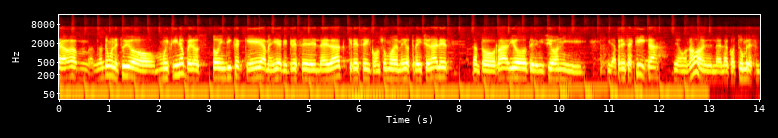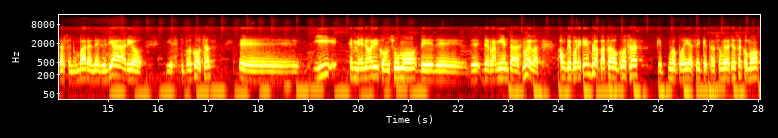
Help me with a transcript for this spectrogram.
ah, no tengo un estudio muy fino, pero todo indica que a medida que crece la edad, crece el consumo de medios tradicionales, tanto radio, televisión y, la prensa escrita, digamos, ¿no? La, costumbre de sentarse en un bar a leer el diario y ese tipo de cosas. Eh, y es menor el consumo de herramientas nuevas. Aunque, por ejemplo, ha pasado cosas que uno podría decir que son graciosas, como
